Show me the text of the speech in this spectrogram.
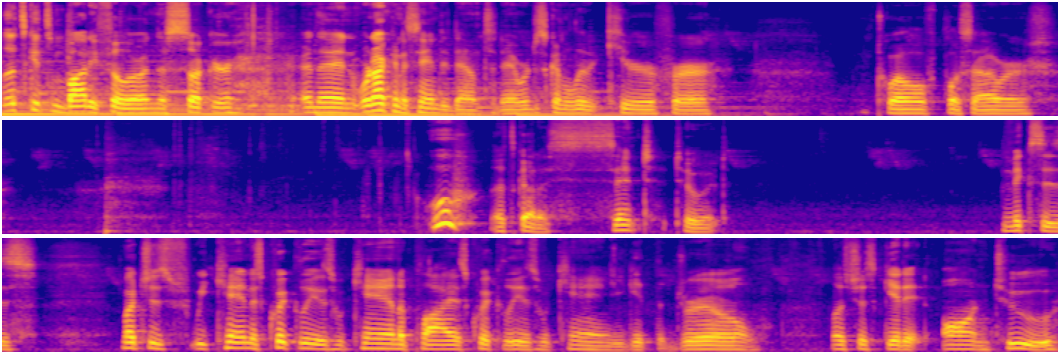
Let's get some body filler on this sucker. And then we're not gonna sand it down today. We're just gonna let it cure for 12 plus hours. Whew, that's got a scent to it. Mixes much as we can, as quickly as we can, apply as quickly as we can. You get the drill. Let's just get it onto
